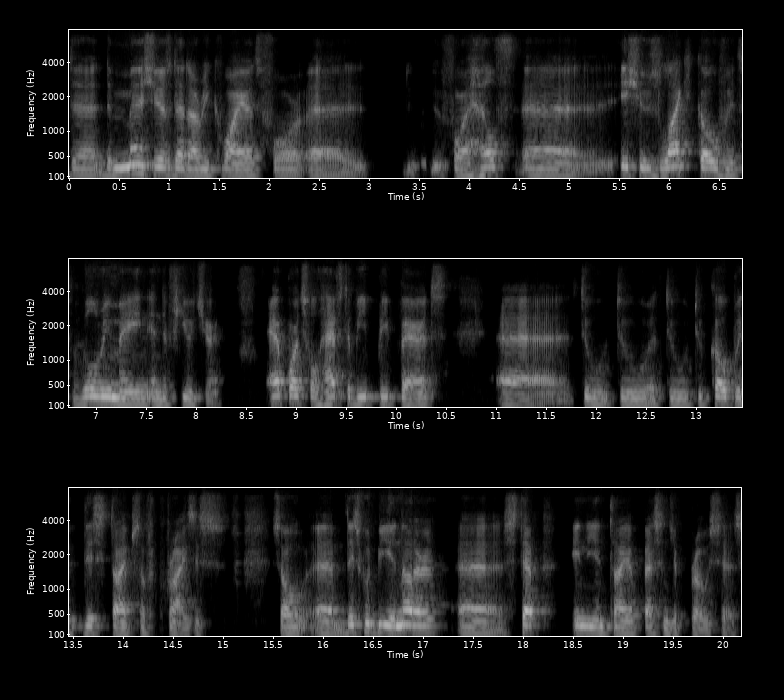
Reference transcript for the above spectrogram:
the the measures that are required for uh, for health issues like COVID will remain in the future. Airports will have to be prepared to to to to cope with these types of crisis. So um, this would be another uh, step in the entire passenger process.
